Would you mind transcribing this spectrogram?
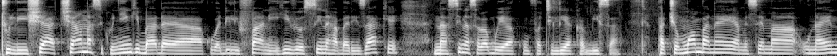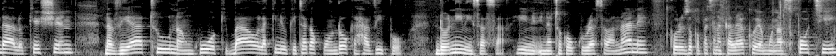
tulishaachana siku nyingi baada ya kubadili fani, hivyo sina habari zake na sina sababu ya kumfuatilia kabisa. Pacho Mwamba naye amesema unaenda location na viatu na nguo kibao, lakini ukitaka kuondoka havipo. Ndo nini sasa? Hii inatoka ukurasa wa nane. Kwa unaweza ukapata nakala yako ya Mwanaspoti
